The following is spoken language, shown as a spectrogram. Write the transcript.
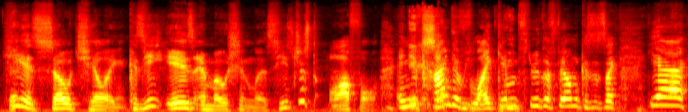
He is so chilling because he is emotionless. He's just awful, and you kind of we- like him through the film because it's like, yeah,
